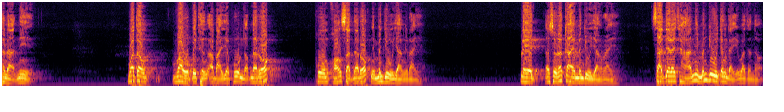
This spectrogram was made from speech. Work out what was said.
ขนาดนี้บ่ต้องเว้าไปถึงอบายภูมิดอกนรก ภูมิของสัตว์นรกเนี่ยมันอยู่อย่างไร เปรตอสุรกายมันอยู่อย่างไร สัตว์เดรัจฉานนี่มันอยู่จังไดว่าจันเถาะ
